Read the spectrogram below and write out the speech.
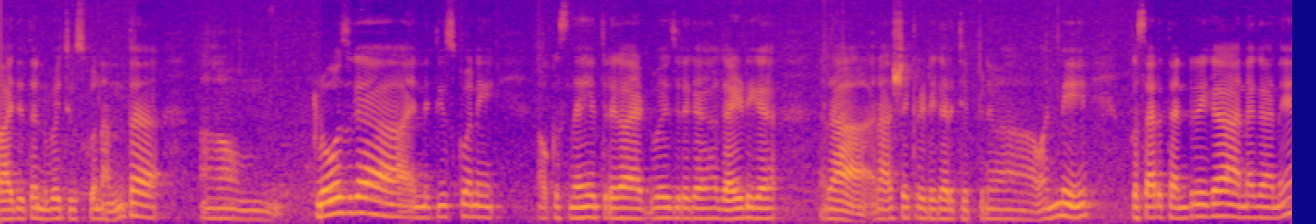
బాధ్యత నువ్వే చూసుకొని అంత క్లోజ్గా ఆయన్ని తీసుకొని ఒక స్నేహితుడిగా అడ్వైజర్గా గైడ్గా రా రాజశేఖర రెడ్డి గారు చెప్పినవన్నీ ఒకసారి తండ్రిగా అనగానే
